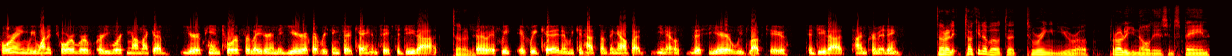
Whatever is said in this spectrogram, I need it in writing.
touring. We want to tour. We're already working on like a European tour for later in the year if everything's okay and safe to do that. Totally. So if we if we could and we can have something out by you know this year, we'd love to to do that, time permitting. Totally. Talking about uh, touring in Europe, probably you know this. In Spain,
